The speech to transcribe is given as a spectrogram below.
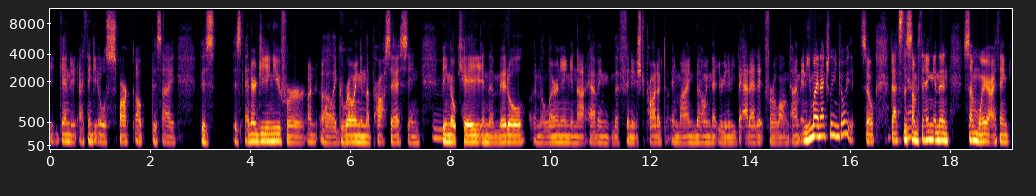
again, I think it will spark up this I this this energy in you for uh, like growing in the process and being Mm. okay in the middle and the learning and not having the finished product in mind, knowing that you're going to be bad at it for a long time and you might actually enjoy it. So that's the Yeah. something. And then somewhere, I think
